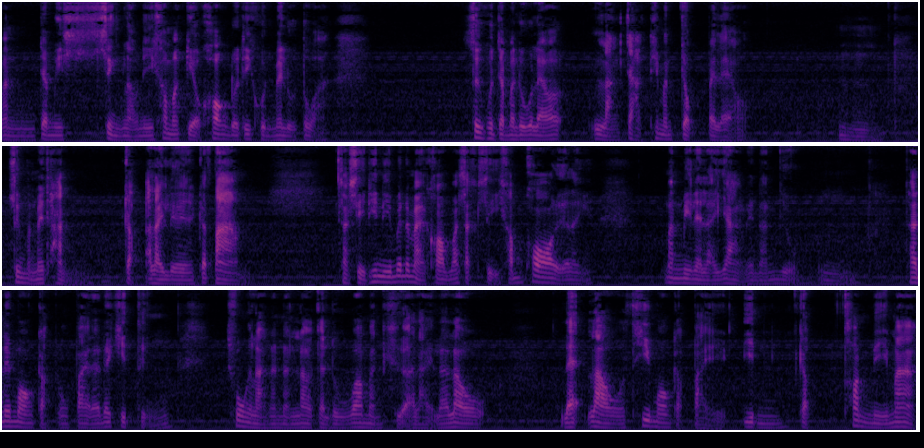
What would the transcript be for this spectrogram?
มันจะมีสิ่งเหล่านี้เข้ามาเกี่ยวข้องโดยที่คุณไม่รู้ตัว ซึ่งคุณจะมารู้แล้วหลังจากที่มันจบไปแล้ว อืม ซึ่งมันไม่ทันกับอะไรเลยก็ตามศักดิ์ศรีที่นี้ไม่ได้หมายความว่าศักดิ์ศรีค้ำข้อหรืออะไรมันมีหลาย ๆ อย่างในนั้นอยู่ อืม ถ้าได้มองกลับลงไปแล้วได้คิดถึง ช่วงเวลานั้นๆ เราจะรู้ว่ามันคืออะไรแล้วเราและเราที่มองกลับไปอินกับท่อนนี้มาก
